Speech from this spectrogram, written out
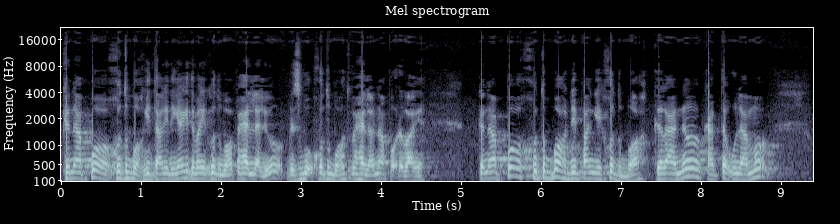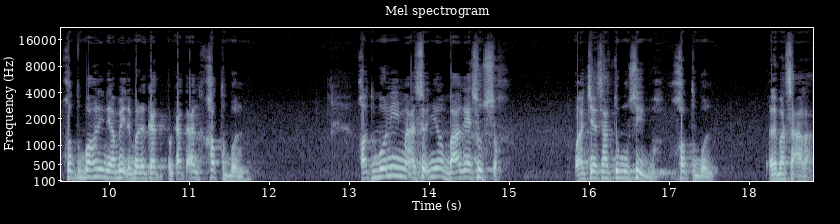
Kenapa khutbah kita hari ni kan kita panggil khutbah apa halal tu? Disebut khutbah tu halal nampak dah bagi. Kenapa khutbah dipanggil khutbah? Kerana kata ulama khutbah ni diambil daripada perkataan khutbun. Khutbun ni maksudnya bagai susah. Macam satu musibah, khutbun. Dalam bahasa Arab.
